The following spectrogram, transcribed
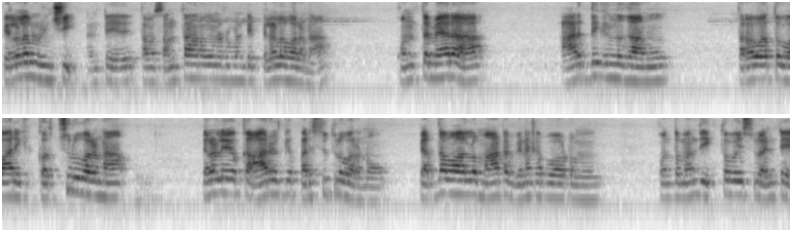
పిల్లల నుంచి అంటే తమ సంతానం ఉన్నటువంటి పిల్లల వలన కొంతమేర ఆర్థికంగా గాను తర్వాత వారికి ఖర్చుల వలన పిల్లల యొక్క ఆరోగ్య పరిస్థితుల వలన పెద్దవాళ్ళ మాట వినకపోవటము కొంతమంది యుక్త వయసులు అంటే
